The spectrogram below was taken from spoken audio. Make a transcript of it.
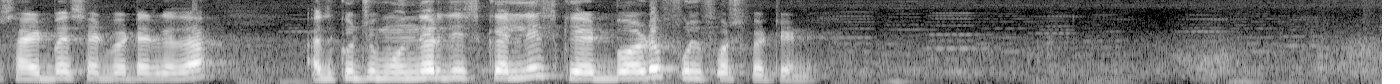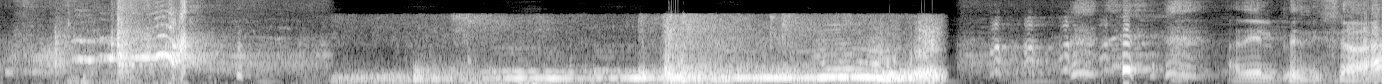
సైడ్ బై సైడ్ పెట్టారు కదా. అది కొంచెం ముందర తీసుకెళ్ళి స్కేట్ బోర్డ్ ఫుల్ ఫోర్స్ పెట్టండి. అది వెళ్ళిపోయింది చూసావా?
